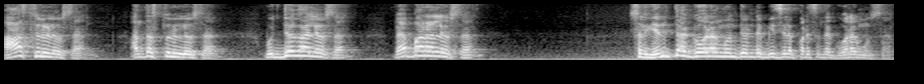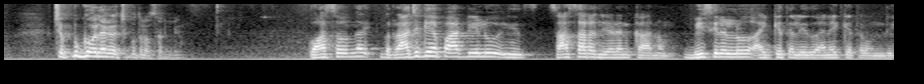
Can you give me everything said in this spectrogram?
ఆస్తులు లేవు సార్ అంతస్తులు లేవు సార్ ఉద్యోగాలు లేవు సార్ వ్యాపారాలు లేవు సార్ అసలు ఎంత ఘోరంగా ఉంది అంటే బీసీల పరిస్థితి ఘోరంగా ఉంది సార్. చెప్పుకోలేక చెప్పుతున్నాం సార్ మేము. వాస్తవంగా రాజకీయ పార్టీలు ఈ సాసారం చేయడానికి కారణం. బీసీలలో ఐక్యత లేదు అనైక్యత ఉంది.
